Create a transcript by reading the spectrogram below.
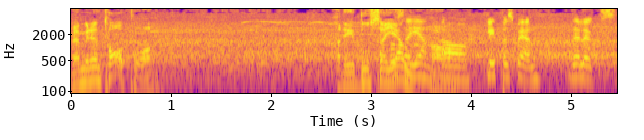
Vem är den ta på? Ja, det är Bossa igen. Bossa igen. Ja. Ja. Flipperspel deluxe.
